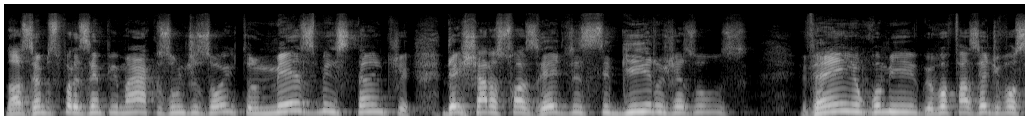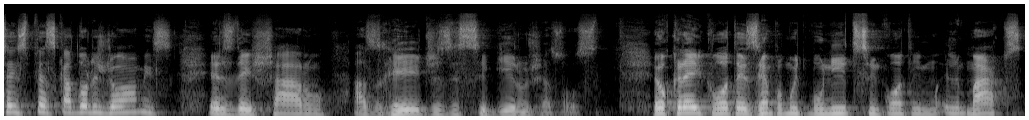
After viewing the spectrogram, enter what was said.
Nós vemos, por exemplo, em Marcos 1,18, no mesmo instante, deixaram suas redes e seguiram Jesus. Venham comigo, eu vou fazer de vocês pescadores de homens. Eles deixaram as redes e seguiram Jesus. Eu creio que um outro exemplo muito bonito se encontra em Marcos,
